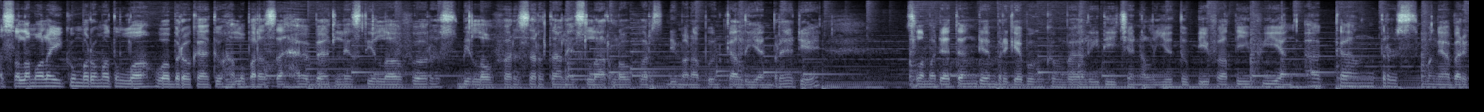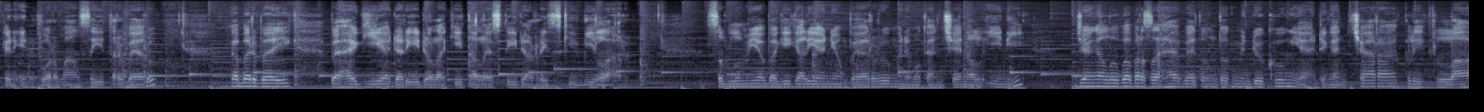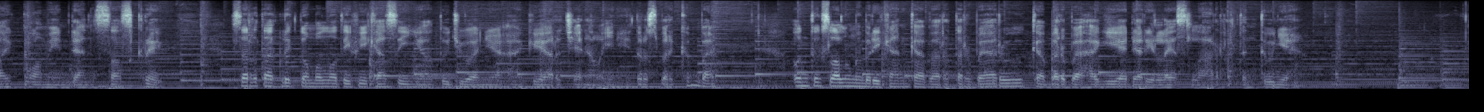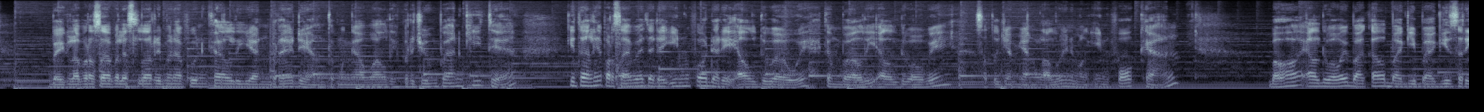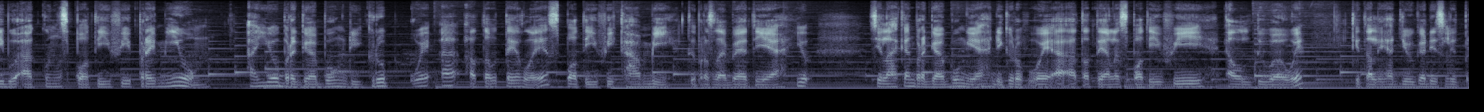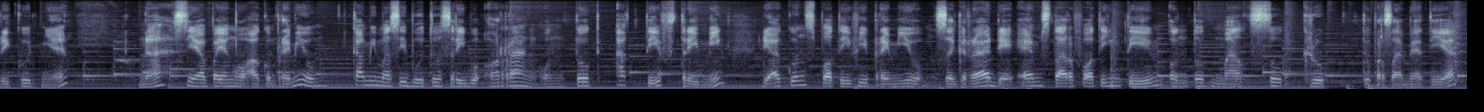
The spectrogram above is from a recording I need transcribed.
Assalamualaikum warahmatullahi wabarakatuh. Halo para sahabat Lesti Lovers, Belovers, serta Leslar Lovers di mana pun kalian berada. Selamat datang dan bergabung kembali di channel Youtube Diva TV yang akan terus mengabarkan informasi terbaru Kabar baik, bahagia dari idola kita Lesti dan Rizky Bilar. Sebelumnya bagi kalian yang baru menemukan channel ini Jangan lupa persahabat untuk mendukungnya dengan cara klik like, komen, dan subscribe. Serta klik tombol notifikasinya tujuannya agar channel ini terus berkembang. Untuk selalu memberikan kabar terbaru, kabar bahagia dari Leslar tentunya. Baiklah persahabat Leslar di mana pun kalian berada untuk mengawali perjumpaan kita kita lihat persahabat ada info dari L2W, kembali L2W, satu jam yang lalu ini menginfokan bahwa L2W bakal bagi-bagi 1000 akun Spotify Premium. Ayo bergabung di grup WA atau Tele Spotify kami. Itu persahabat ya, yuk silahkan bergabung ya di grup WA atau Tele Spotify L2W. Kita lihat juga di slide berikutnya. Nah, siapa yang mau akun premium? Kami masih butuh 1000 orang untuk aktif streaming di akun Spotify Premium. Segera DM Star Voting Team untuk masuk grup. Tuh persahabat ya.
